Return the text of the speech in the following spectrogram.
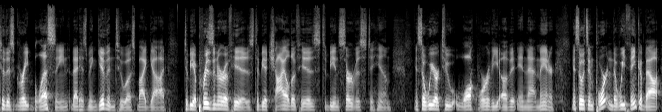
to this great blessing that has been given to us by God to be a prisoner of His, to be a child of His, to be in service to Him. And so we are to walk worthy of it in that manner. And so it's important that we think about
